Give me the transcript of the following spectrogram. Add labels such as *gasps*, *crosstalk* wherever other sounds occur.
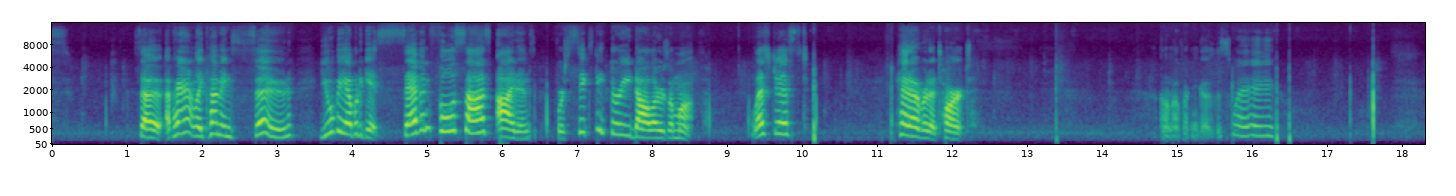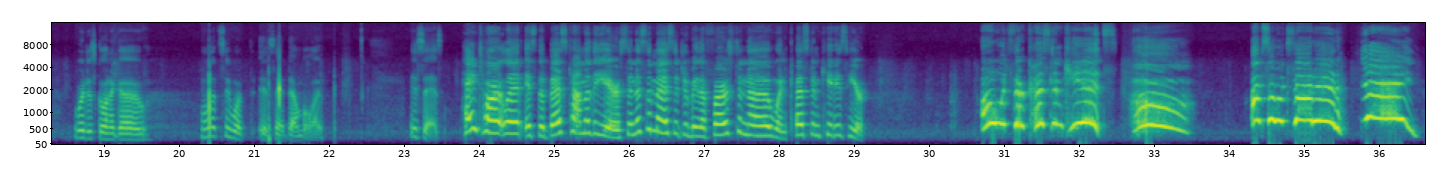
So apparently coming soon, you'll be able to get seven full-size items for $63 a month. Let's just head over to Tarte. I don't know if I can go this way. We're just going to go, well, let's see what it said down below. It says, Hey Tartlet, it's the best time of the year. Send us a message and be the first to know when Custom Kit is here. Oh, it's their custom kits! Oh, I'm so excited! Yay!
